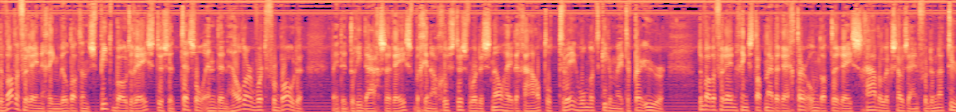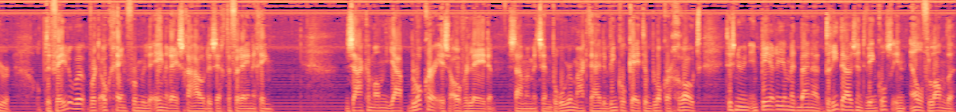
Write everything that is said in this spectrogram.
De Waddenvereniging wil dat een speedbootrace tussen Tessel en Den Helder wordt verboden. Bij de driedaagse race begin augustus worden snelheden gehaald tot 200 km per uur. De Waddenvereniging stapt naar de rechter omdat de race schadelijk zou zijn voor de natuur. Op de Veluwe wordt ook geen Formule 1 race gehouden, zegt de vereniging. Zakenman Jaap Blokker is overleden. Samen met zijn broer maakte hij de winkelketen Blokker groot. Het is nu een imperium met bijna 3000 winkels in 11 landen.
